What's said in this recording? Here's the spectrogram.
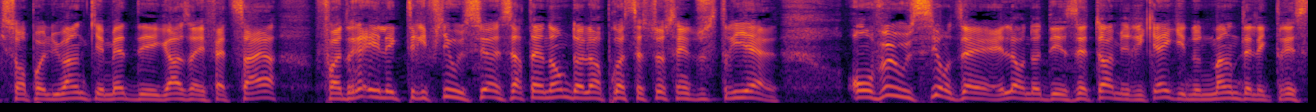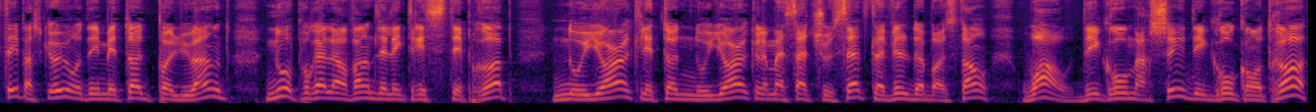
qui sont polluantes, qui émettent des gaz à effet de serre. Faudrait électrifier aussi un certain nombre de leurs processus industriels. On veut aussi, on disait, là, on a des États américains qui nous demandent de l'électricité parce qu'eux ont des méthodes polluantes. Nous, on pourrait leur vendre de l'électricité propre. New York, l'État de New York, le Massachusetts, la ville de Boston. Wow, des gros marchés, des gros contrats,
